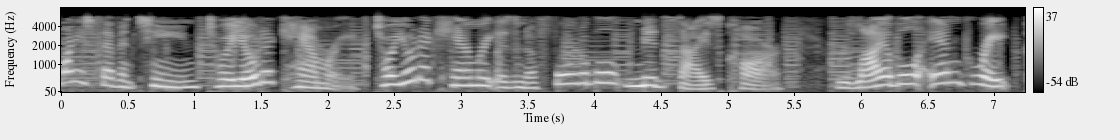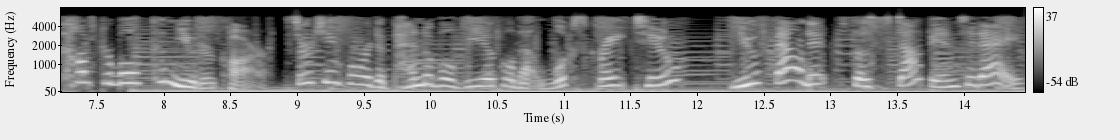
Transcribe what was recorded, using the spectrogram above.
2017 Toyota Camry. Toyota Camry is an affordable midsize car. Reliable and great comfortable commuter car. Searching for a dependable vehicle that looks great too? You found it, so stop in today.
